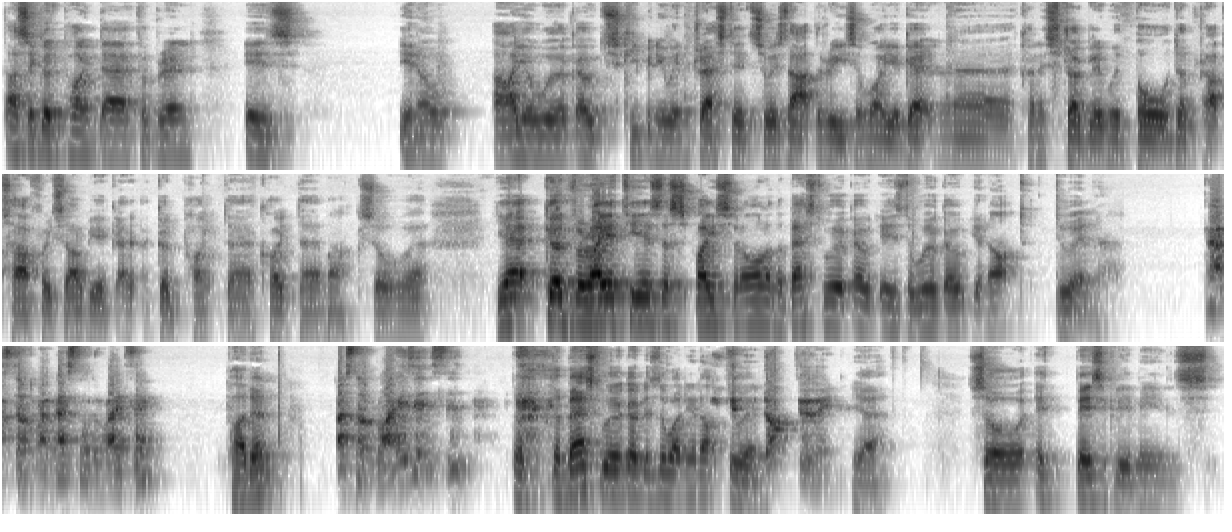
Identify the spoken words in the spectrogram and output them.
that's a good point there for Bryn. Is you know, are your workouts keeping you interested? So is that the reason why you're getting uh, kind of struggling with boredom, perhaps halfway? So that'd be a, a good point there, quite there, Mark. So uh, yeah, good variety is the spice and all, and the best workout is the workout you're not doing. That's not right. That's not the right thing. Pardon? That's not right, is it? The, the best workout is the one you're not doing. Not doing. Yeah. So it basically means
